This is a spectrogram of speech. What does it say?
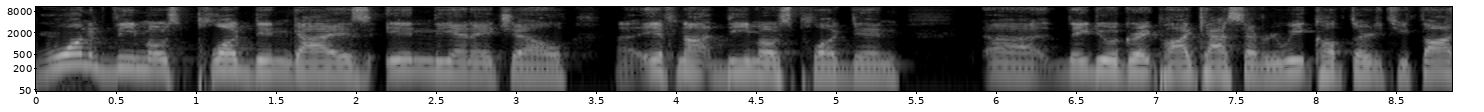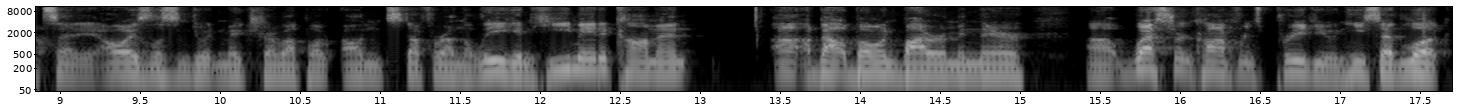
one of the most plugged in guys in the NHL, uh, if not the most plugged in. Uh, they do a great podcast every week called 32 Thoughts. I always listen to it and make sure I'm up on stuff around the league. And he made a comment uh, about Bowen Byram in there uh, Western Conference preview, and he said, "Look,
